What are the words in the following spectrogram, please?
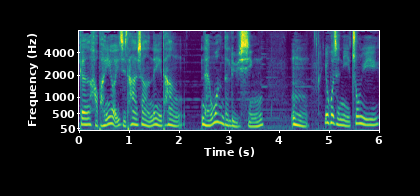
跟好朋友一起踏上了那一趟难忘的旅行，嗯，又或者你终于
